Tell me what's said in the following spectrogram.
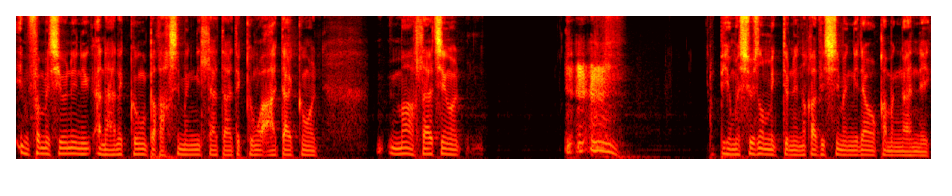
информациониник анаанаккугу пеқарсимангиллаа таа таккугу аатааккугут имма арлаатингут биомассусермик тунинеқависсимангилагу қамангаанник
